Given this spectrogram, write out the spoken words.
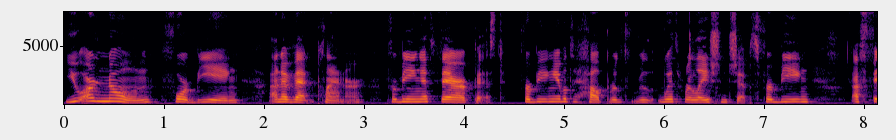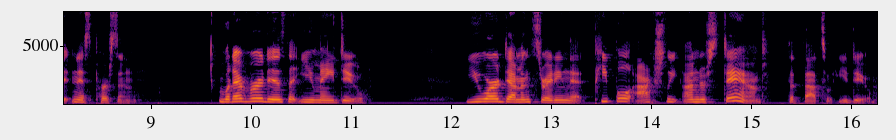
You are known for being an event planner, for being a therapist, for being able to help with relationships, for being a fitness person whatever it is that you may do, you are demonstrating that people actually understand that that's what you do.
